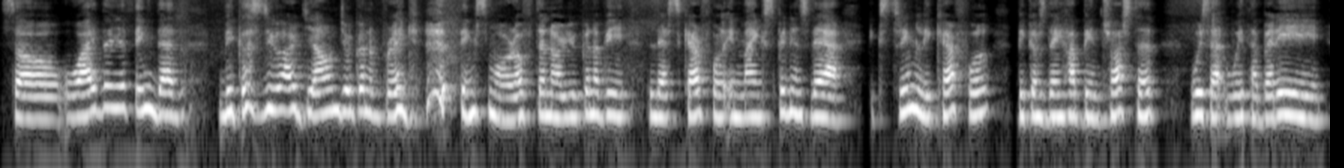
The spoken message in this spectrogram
So why do you think that because you are young, you're to break things more often or you're to be less careful? In my experience, they are extremely careful because they have been trusted with a, with a very,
